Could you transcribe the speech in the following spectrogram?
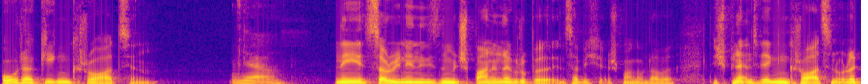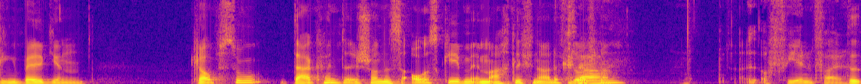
oder gegen Kroatien. Ja. Nee, sorry, nee, nee, die sind mit Spanien in der Gruppe. Jetzt habe ich Spanien gelabert. Die spielen entweder gegen Kroatien oder gegen Belgien. Glaubst du, da könnte es schon das ausgeben im Achtelfinale für Klar. Deutschland? Auf jeden Fall. Das,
